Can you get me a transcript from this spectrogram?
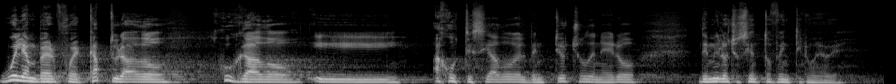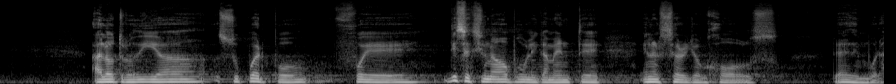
William Byrd fue capturado, juzgado y ajusticiado el 28 de enero de 1829. Al otro día, su cuerpo fue diseccionado públicamente en el Surgeon Halls de Edinburgh.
